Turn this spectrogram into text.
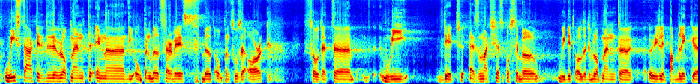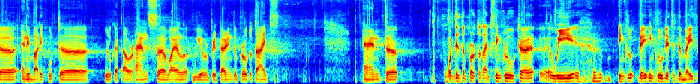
Uh, we started the development in uh, the open build service, built OpenSUSE.org, so that we did as much as possible. We did all the development uh, really public. Uh, anybody could uh, look at our hands while we were preparing the prototypes. And what did the prototypes include? Uh, we include, they included the base,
